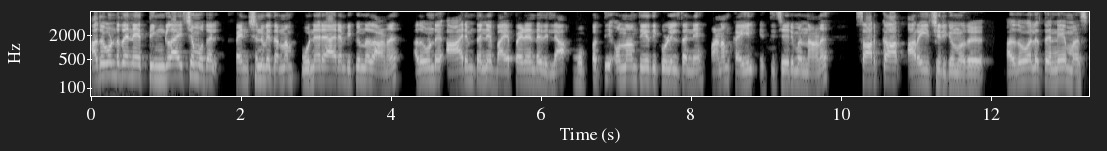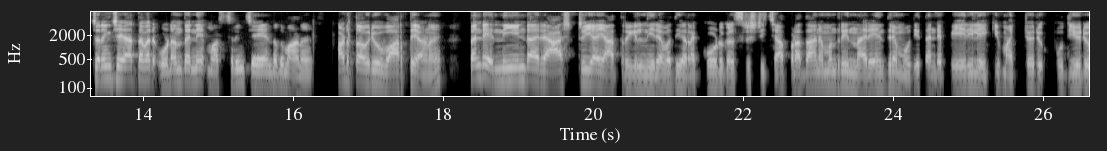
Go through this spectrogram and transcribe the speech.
അതുകൊണ്ട് തന്നെ തിങ്കളാഴ്ച മുതൽ പെൻഷൻ വിതരണം പുനരാരംഭിക്കുന്നതാണ്. അതുകൊണ്ട് ആരും തന്നെ ഭയപ്പെടേണ്ടതില്ല. മുപ്പത്തി ഒന്നാം തീയതിക്കുള്ളിൽ തന്നെ പണം കയ്യിൽ എത്തിച്ചേരുമെന്നാണ് സർക്കാർ അറിയിച്ചിരിക്കുന്നത്. അതുപോലെ തന്നെ മസ്റ്ററിംഗ് ചെയ്യാത്തവർ ഉടൻ തന്നെ മസ്റ്ററിംഗ് ചെയ്യേണ്ടതുമാണ്. അടുത്ത ഒരു വാർത്തയാണ്. തന്റെ നീണ്ട രാഷ്ട്രീയ യാത്രയിൽ നിരവധി റെക്കോർഡുകൾ സൃഷ്ടിച്ച പ്രധാനമന്ത്രി നരേന്ദ്രമോദി തന്റെ പേരിലേക്ക് മറ്റൊരു പുതിയൊരു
